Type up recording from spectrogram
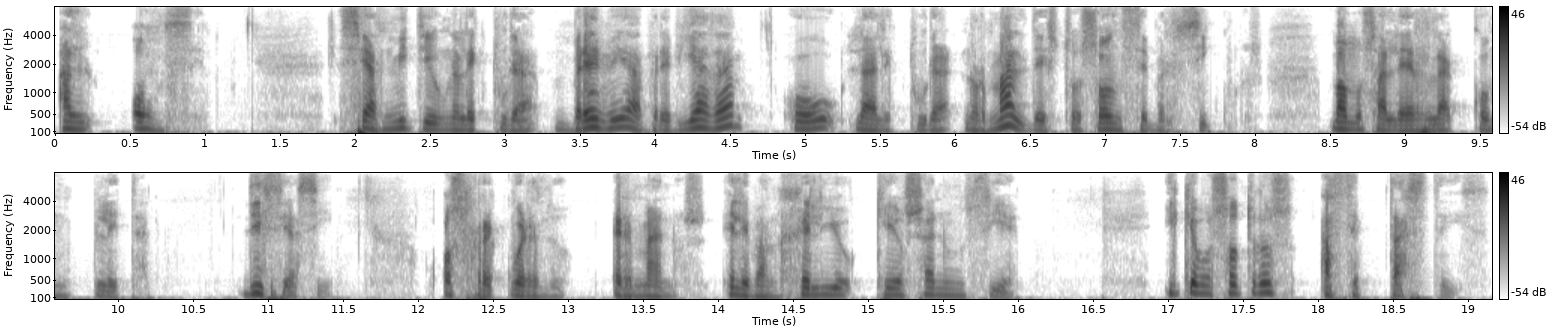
al once. Se admite una lectura breve, abreviada, o la lectura normal de estos once versículos. Vamos a leerla completa. Dice así Os recuerdo, hermanos, el Evangelio que os anuncié, y que vosotros aceptasteis,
